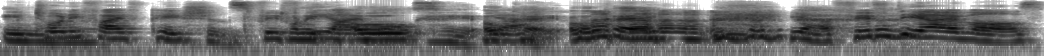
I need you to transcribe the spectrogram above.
in 25 patients, 50 25 eyeballs. okay, Yeah. okay, okay. yeah, 50 eyeballs.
